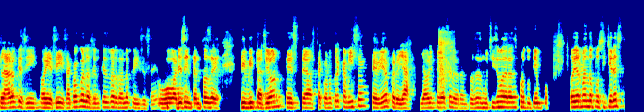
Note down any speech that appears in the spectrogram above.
Claro que sí. Oye, sí, saco colación que es verdad lo que dices. ¿eh? Hubo varios intentos de, invitación, este, hasta con otra camisa que había, pero ya, ya ahorita ya celebra. Entonces, muchísimas gracias por tu tiempo. Oye, Armando, pues si quieres,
